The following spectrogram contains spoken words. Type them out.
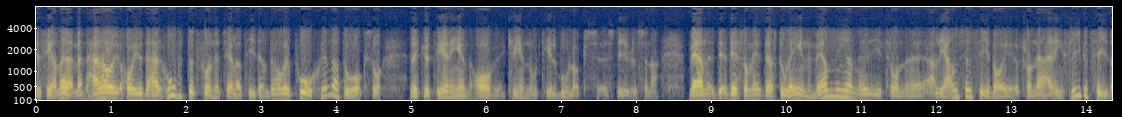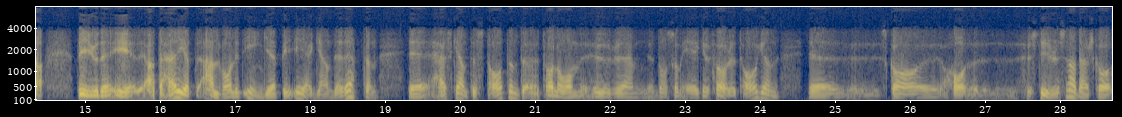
lite senare. Men här har, har ju det här hotet funnits hela tiden. Det har väl påskyndat då också rekryteringen av kvinnor till bolagsstyrelserna. Men det, det som är den stora invändningen eh, från eh, alliansens sida, och från näringslivets sida, det är ju det är, att det här är ett allvarligt ingrepp i äganderätten. Eh, här ska inte staten tala om hur eh, de som äger företagen eh, ska ha, hur styrelserna där ska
